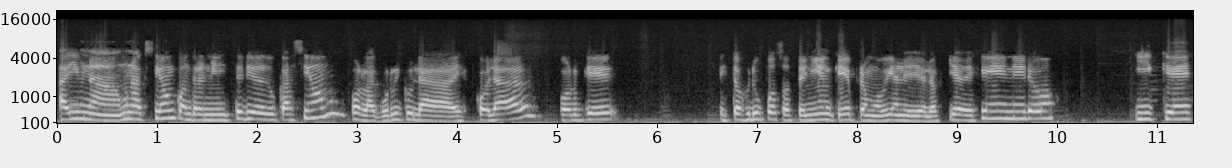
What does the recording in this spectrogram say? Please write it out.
hay una, una acción contra el Ministerio de Educación por la currícula escolar, porque estos grupos sostenían que promovían la ideología de género, y que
